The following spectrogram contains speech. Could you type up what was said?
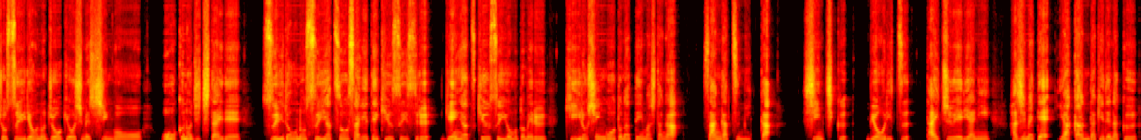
貯水量の状況を示す信号を多くの自治体で水道の水圧を下げて給水する減圧給水を求める黄色信号となっていましたが3月3日新築病立台中エリアに初めて夜間だけでなく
